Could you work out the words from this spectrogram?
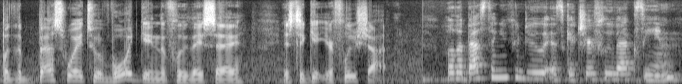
but the best way to avoid getting the flu, they say, is to get your flu shot. Well, the best thing you can do is get your flu vaccine.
